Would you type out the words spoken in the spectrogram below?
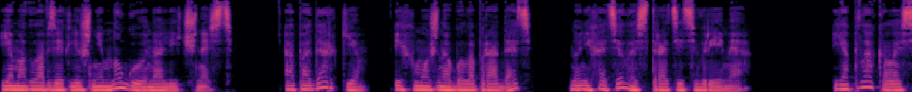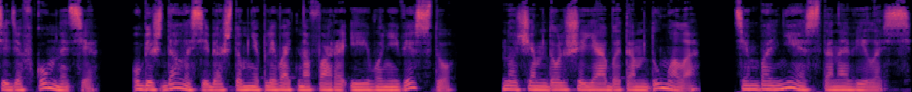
я могла взять лишь немногую наличность, а подарки, их можно было продать, но не хотелось тратить время. Я плакала, сидя в комнате, убеждала себя, что мне плевать на Фара и его невесту, но чем дольше я об этом думала, тем больнее становилась.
